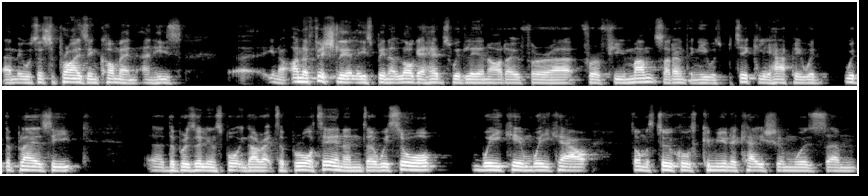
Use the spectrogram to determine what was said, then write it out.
um, it was a surprising comment and he's, you know, unofficially at least been at loggerheads with Leonardo for uh, for a few months. I don't think he was particularly happy with with the players he, uh, the Brazilian sporting director, brought in, and uh, we saw week in week out Thomas Tuchel's communication was um,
